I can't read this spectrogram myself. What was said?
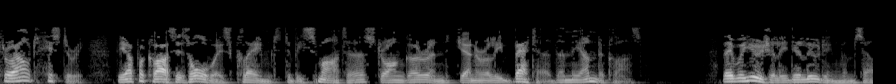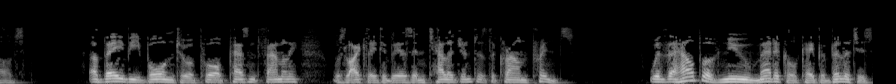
Throughout history, the upper classes always claimed to be smarter, stronger, and generally better than the underclass. They were usually deluding themselves. A baby born to a poor peasant family was likely to be as intelligent as the crown prince. With the help of new medical capabilities,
